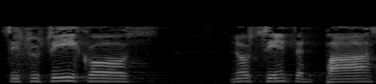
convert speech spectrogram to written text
si sus hijos no sienten paz,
